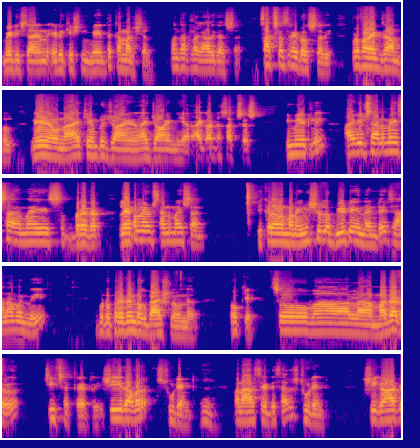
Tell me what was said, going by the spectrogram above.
మెడిసిన్ ఎడ్యుకేషన్ మీద కమర్షియల్ మన అట్లా కాదు కదా సార్. సక్సెస్ రేట్ వస్తుంది. ఇప్పుడు ఫర్ ఎగ్జాంపుల్ నేనే ఉన్నా I came to join I join here I got the success immediately I will send my my brother letter I will send my son ఇక్కడ మన ఇన్స్టిట్యూట్లో బ్యూటీ ఏంటంటే చాలా మంది ఇప్పుడు ప్రజెంట్ ఒక బ్యాచ్లో ఉన్నారు. ఓకే సో వాళ్ళ mother chief secretary she is our student. మన R Reddy sir student she got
